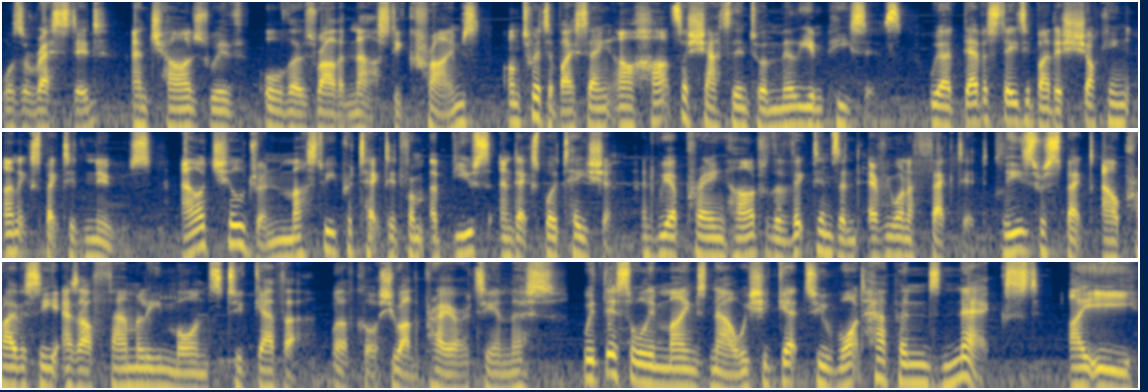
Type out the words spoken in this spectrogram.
was arrested and charged with all those rather nasty crimes on Twitter by saying, Our hearts are shattered into a million pieces. We are devastated by this shocking, unexpected news. Our children must be protected from abuse and exploitation, and we are praying hard for the victims and everyone affected. Please respect our privacy as our family mourns together. Well, of course, you are the priority in this. With this all in mind now, we should get to what happened next, i.e.,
